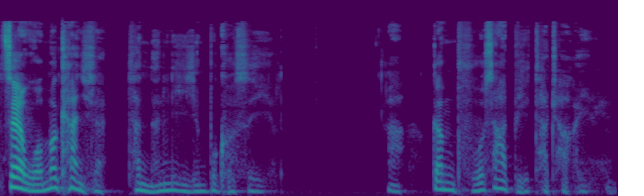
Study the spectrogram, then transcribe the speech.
在我们看起来，他能力已经不可思议了，啊，跟菩萨比，他差很远。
